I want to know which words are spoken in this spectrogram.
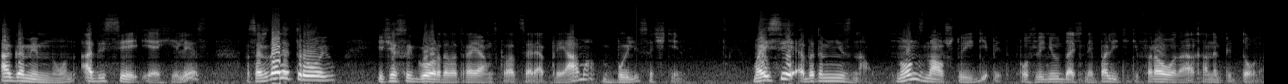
Агамемнон, Одиссей и Ахиллес осаждали Трою, и часы гордого троянского царя Приама были сочтены. Моисей об этом не знал, но он знал, что Египет после неудачной политики фараона Аханапетона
